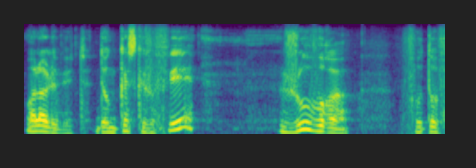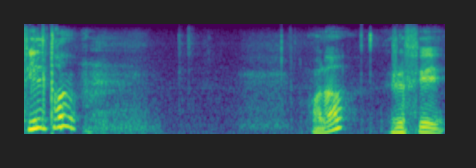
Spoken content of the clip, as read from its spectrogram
Voilà le but. Donc qu'est-ce que je fais? J'ouvre photofiltre, voilà, je fais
